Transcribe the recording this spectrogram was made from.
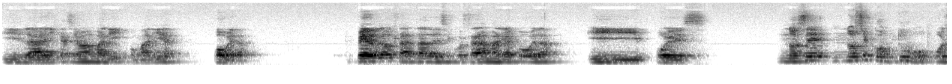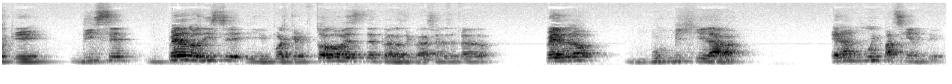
y la hija se llama María o María Póveda. Pedro trata de secuestrar a María Poveda y pues no se, no se contuvo porque dicen, Pedro dice, y porque todo es dentro de las declaraciones de Pedro, Pedro vigilaba, era muy paciente,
